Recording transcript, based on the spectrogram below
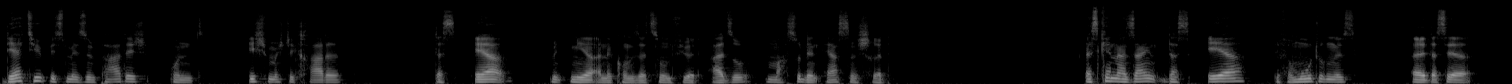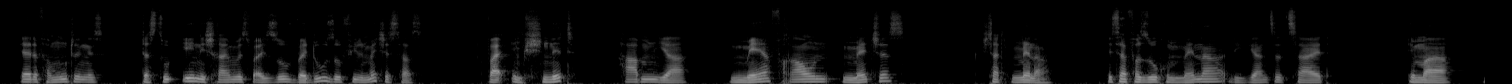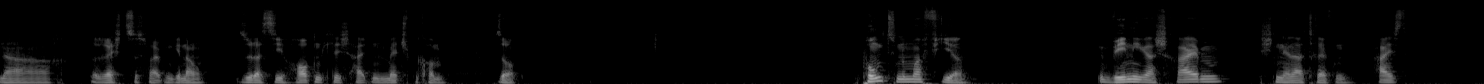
der Typ ist mir sympathisch und ich möchte gerade, dass er mit mir eine Konversation führt. Also machst du den ersten Schritt. Es kann ja sein, dass er der Vermutung ist, äh, dass er, er der Vermutung ist, dass du eh nicht schreiben willst, weil, so, weil du so viele Matches hast. Weil im Schnitt haben ja mehr Frauen Matches statt Männer. Deshalb versuchen Männer die ganze Zeit immer nach rechts zu swipen, genau. So dass sie hoffentlich halt ein Match bekommen. So. Punkt Nummer 4. Weniger schreiben, schneller treffen. Heißt,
